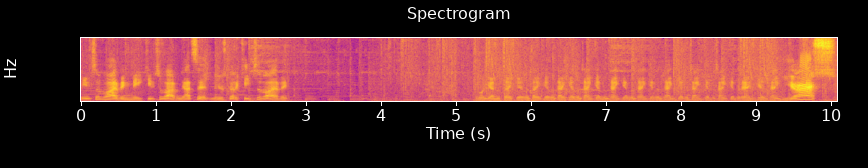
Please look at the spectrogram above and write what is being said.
Keep surviving me. Keep surviving. That's it. We just gotta keep surviving. Come on, get in the tank, get in the tank, get in the tank, get in the tank, get in the tank, get in the tank, get in the tank, get in the tank, get in the tank, get in the tank, get in the tank. Yes!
